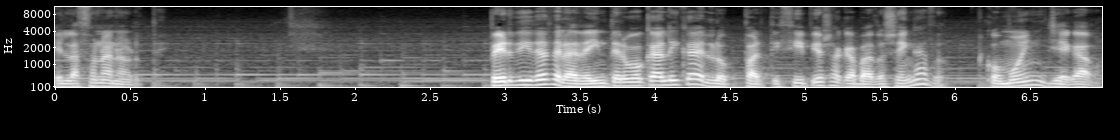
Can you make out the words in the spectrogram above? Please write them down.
en la zona norte. Pérdida de la D intervocálica en los participios acabados en ado, como en llegado.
